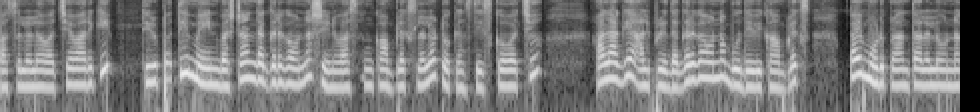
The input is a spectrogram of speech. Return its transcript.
బస్సులలో వచ్చేవారికి తిరుపతి మెయిన్ బస్టాండ్ దగ్గరగా ఉన్న శ్రీనివాసం కాంప్లెక్స్లలో టోకెన్స్ తీసుకోవచ్చు. అలాగే అలిపిరి దగ్గరగా ఉన్న భూదేవి కాంప్లెక్స్ పై మూడు ప్రాంతాలలో ఉన్న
